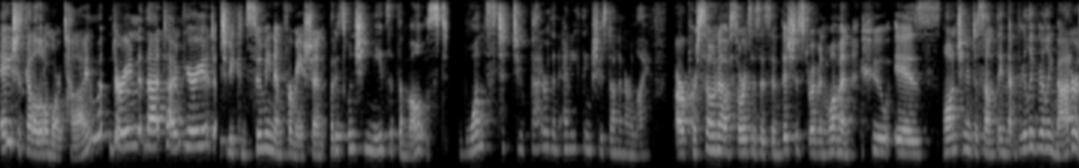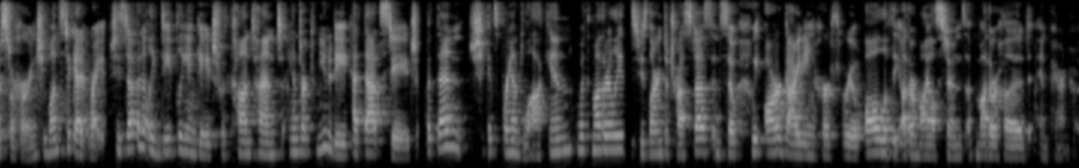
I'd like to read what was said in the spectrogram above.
A, she's got a little more time during that time period to be consuming information, but it's when she needs it the most, wants to do better than anything she's done in her life. Our persona of sorts is this ambitious, driven woman who is launching into something that really, really matters to her and she wants to get it right. She's definitely deeply engaged with content and our community at that stage. But then she gets brand lock in with Motherly. She's learned to trust us. And so we are guiding her through all of the other milestones of motherhood and parenthood.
